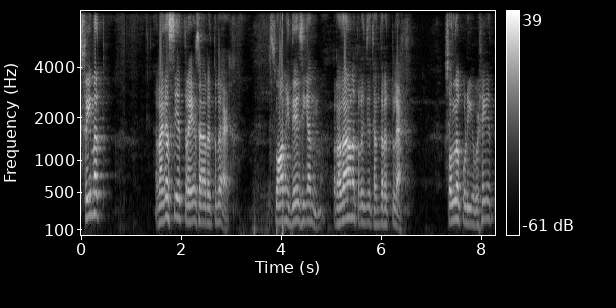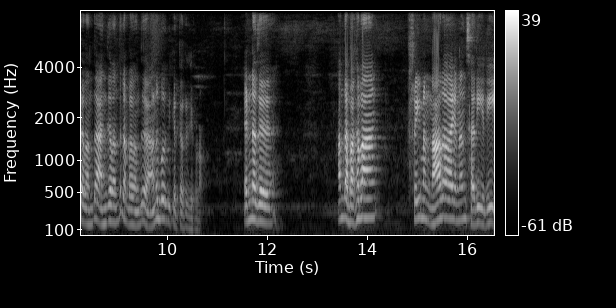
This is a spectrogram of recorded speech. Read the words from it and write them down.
ஸ்ரீமத் ரகசிய திரயசாரத்தில் சுவாமி தேசிகன் பிரதான பிரஜ தந்திரத்தில் சொல்லக்கூடிய விஷயத்தை வந்து அங்கே வந்து நம்ம வந்து அனுபவிக்க தெரிஞ்சுக்கணும் என்னது? அந்த பகவான் ஸ்ரீமன் நாராயணன் சரீரி.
